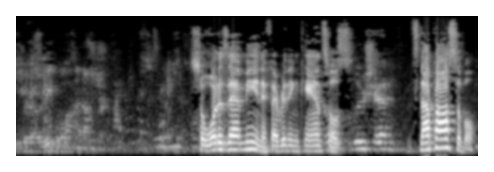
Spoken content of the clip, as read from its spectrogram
Zero equals a number. So what does that mean if everything No cancels? solution. It's not possible.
